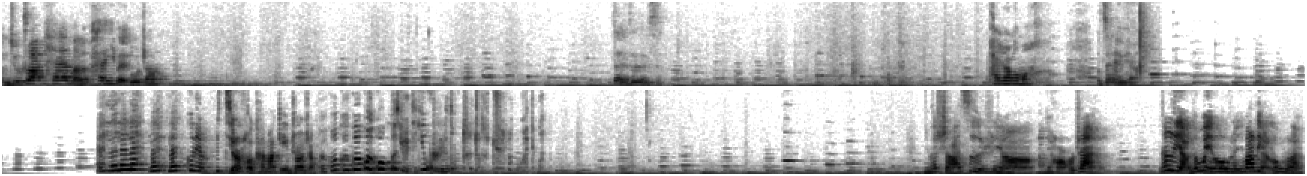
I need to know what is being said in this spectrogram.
你就抓拍，完了拍一百多张。再一次，再一次。拍上了吗？我再来一遍。哎，来来来来来，姑娘，这景好看吗？给你照一张，快快快快快快快点！一会儿人都这这去了，快点快点！你那啥姿势呀？你好好站，那脸都没露出来，你把脸露出来。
